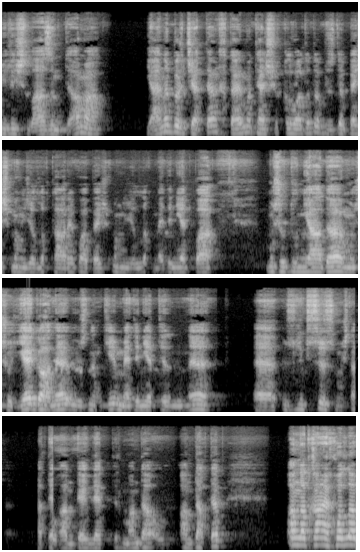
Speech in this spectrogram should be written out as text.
bilish lozimdi ammo Yani bir xitoymi tashviq qilyotidi bizda besh ming yillik tarix besh ming yillik madaniyat bor shu dunyoda shu yagona o'zininki madaniyatini e, uzluksiz bo'lgan davlatdir manda andoq deb anlatgan ahvollar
